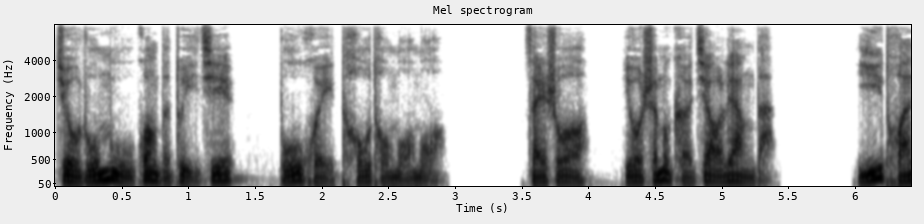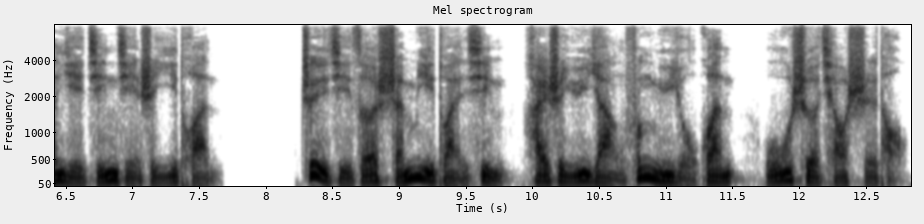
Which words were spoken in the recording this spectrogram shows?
就如目光的对接，不会偷偷摸摸。再说，有什么可较量的？疑团也仅仅是疑团。这几则神秘短信还是与养蜂女有关，无涉乔石头。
